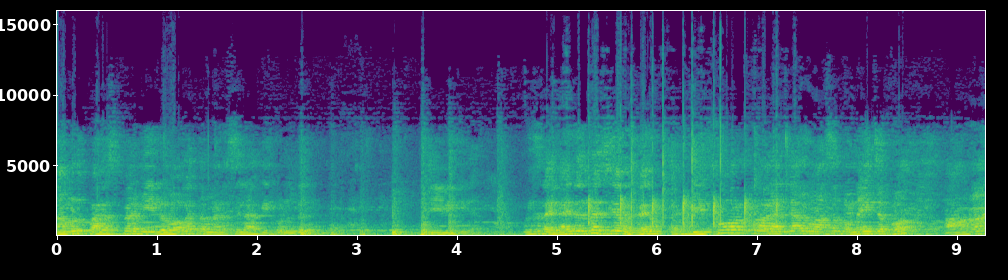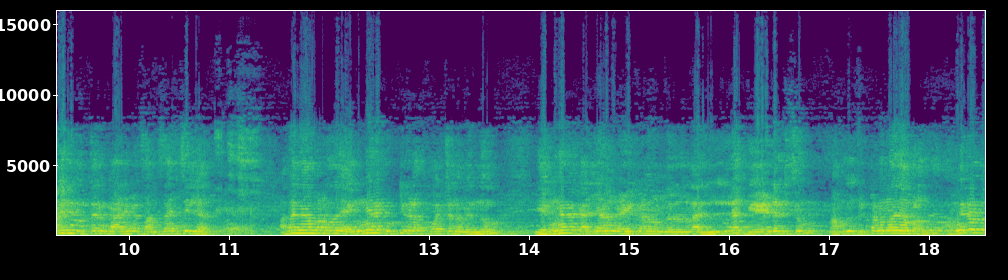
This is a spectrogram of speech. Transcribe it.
നമ്മൾ പരസ്പരം ഈ ലോകത്തെ മനസ്സിലാക്കിക്കൊണ്ട് ജീവിക്കുക. മനസ്സിലായില്ല? അതിന് എന്താ ചെയ്യാൻ? ബിഫോർ ഒരു അഞ്ചാറ് മാസം പ്രണയിച്ചപ്പോ ആരും ഇത്തരം കാര്യങ്ങൾ സംസാരിച്ചില്ല. അതാ ഞാൻ പറഞ്ഞത് എങ്ങനെ കുട്ടികളെ പോറ്റണമെന്നും എങ്ങനെ കല്യാണം കഴിക്കണം എന്നുള്ള എല്ലാ ഗൈഡൻസും നമുക്ക് കിട്ടണമെന്നാണ് ഞാൻ പറഞ്ഞത്. അങ്ങനെയുള്ള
